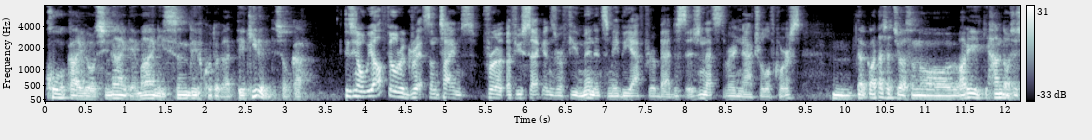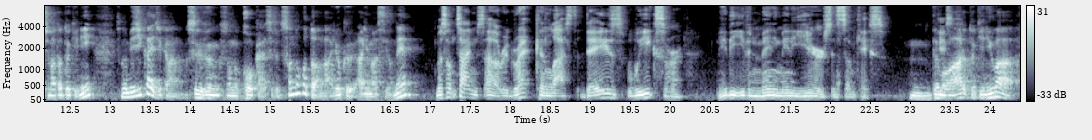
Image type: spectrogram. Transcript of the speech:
後悔をしないで前に進んでいくことができるんでしょうか Because, you know, we all feel regret sometimes for a few seconds or a few minutes, maybe after a bad decision. That's very natural, of course. だから私たちはその悪い判断をしてしまった時に、その短い時間、数分その後悔する。そんなことはまあよくありますよね。But sometimes uh, regret can last days, weeks, or maybe even many, many years in some case. うんでもある時には、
